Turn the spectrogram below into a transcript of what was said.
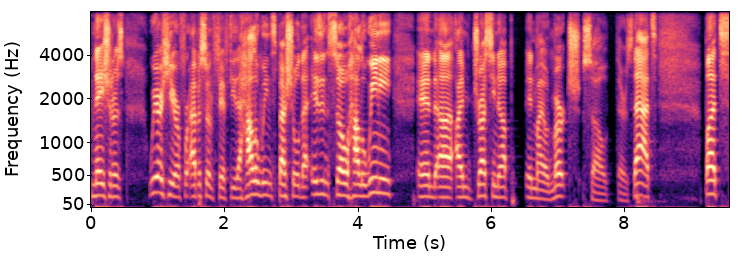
Nationers, we are here for episode 50, the Halloween special that isn't so Halloweeny, and uh, I'm dressing up in my own merch, so there's that. But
